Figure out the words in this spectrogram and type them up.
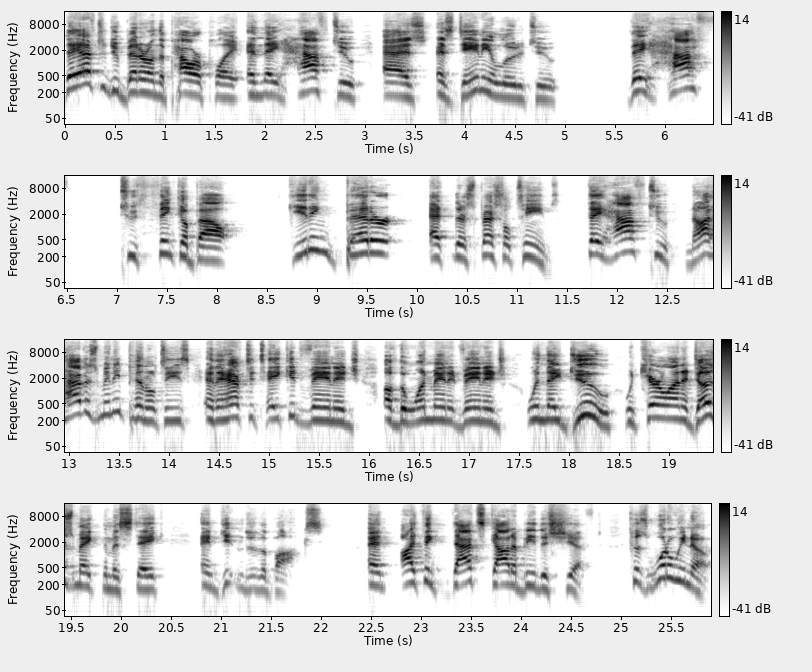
They have to do better on the power play, and they have to, as as Danny alluded to, they have to think about getting better at their special teams. They have to not have as many penalties, and they have to take advantage of the one man advantage when they do, when Carolina does make the mistake and get into the box. And I think that's got to be the shift. Because what do we know?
